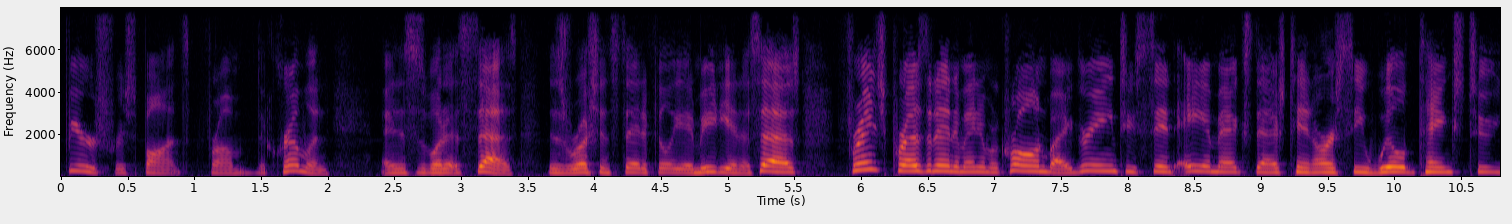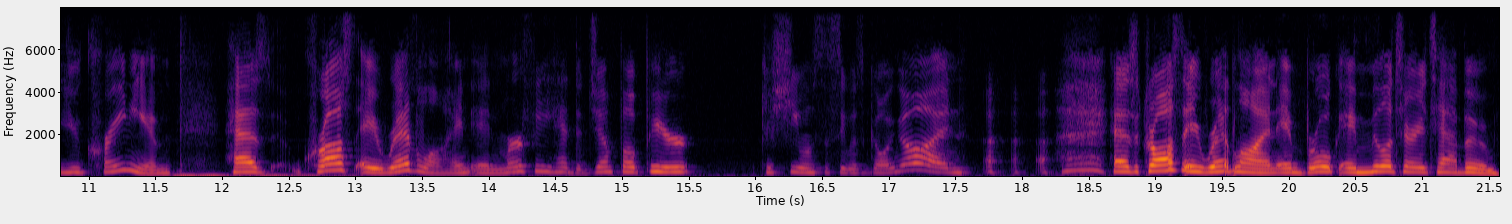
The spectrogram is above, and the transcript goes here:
fierce response from the kremlin and this is what it says. This is Russian state affiliated media, and it says French President Emmanuel Macron, by agreeing to send AMX 10 RC wheeled tanks to Ukrainian, has crossed a red line. And Murphy had to jump up here because she wants to see what's going on. has crossed a red line and broke a military taboo,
